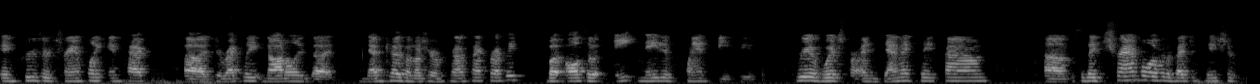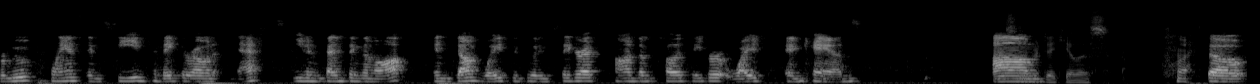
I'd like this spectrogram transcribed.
and cruiser trampling impacts uh, directly not only the nebkhas, I'm not sure if I'm pronouncing that correctly, but also eight native plant species, three of which are endemic. They found. Um, so they trample over the vegetation, remove plants and seed to make their own nests, even fencing them off, and dump waste including cigarettes, condoms, toilet paper, wipes, and cans. This Um, is ridiculous. so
